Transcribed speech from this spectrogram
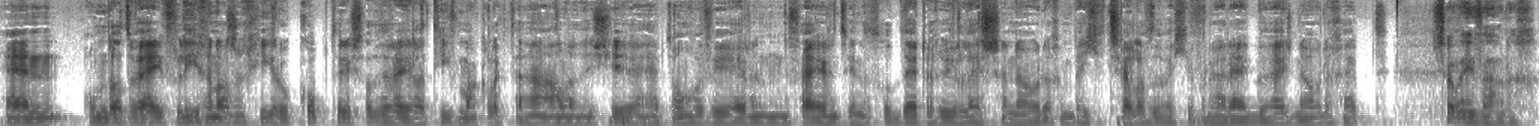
En omdat wij vliegen als een gyrocopter is dat relatief makkelijk te halen. Dus je hebt ongeveer een 25 tot 30 uur lessen nodig. Een beetje hetzelfde wat je voor een rijbewijs nodig hebt. Zo eenvoudig.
